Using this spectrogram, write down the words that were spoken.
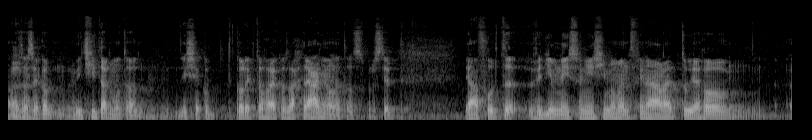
Ale zase jako vyčítat mu to, když jako kolik toho jako zachránil letos. Prostě já furt vidím nejsilnější moment v finále tu jeho eh,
